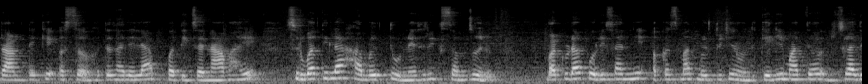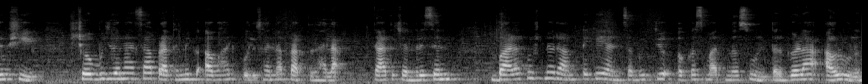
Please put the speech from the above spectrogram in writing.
रामटेके असं हत्या झालेल्या पतीचं नाव आहे. सुरुवातीला हा मृत्यू नैसर्गिक समजून वाटुडा पोलिसांनी अकस्मात मृत्यूची नोंद केली. मात्र दुसऱ्या दिवशी शवविजनाचा प्राथमिक अहवाल पोलिसांना प्राप्त झाला. त्यात चंद्रसेन बाळकृष्ण रामटेके यांचा मृत्यू अकस्मात नसून तर गळा आळून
